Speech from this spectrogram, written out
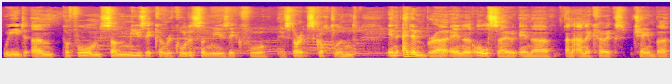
we'd um, performed some music and recorded some music for Historic Scotland in Edinburgh, in a, also in a, an anechoic chamber.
